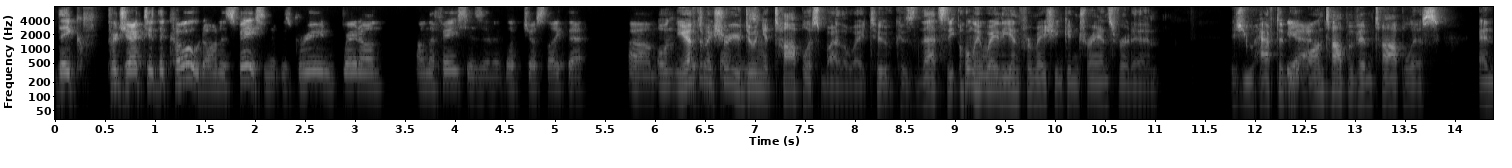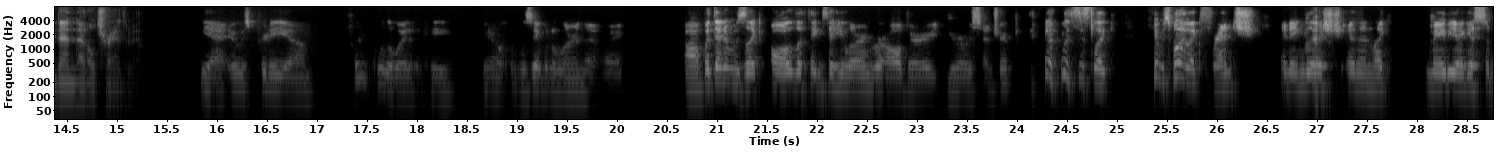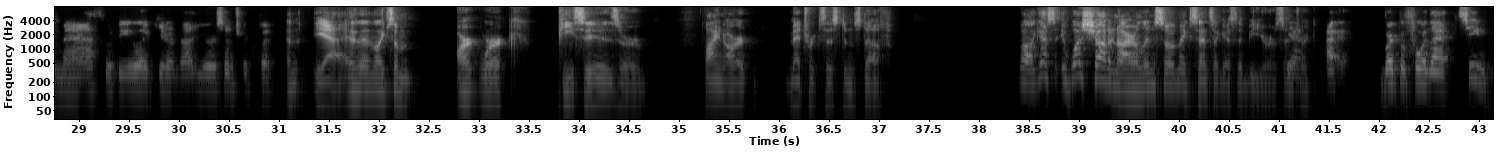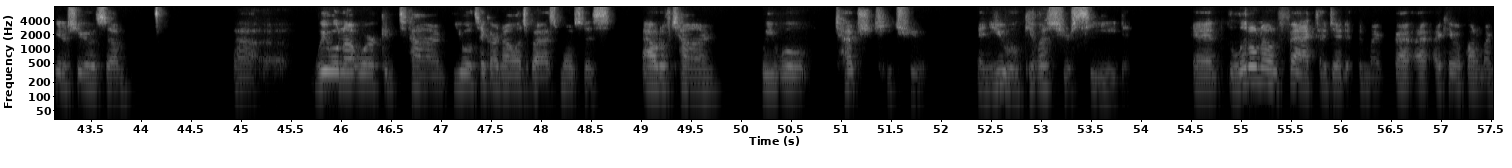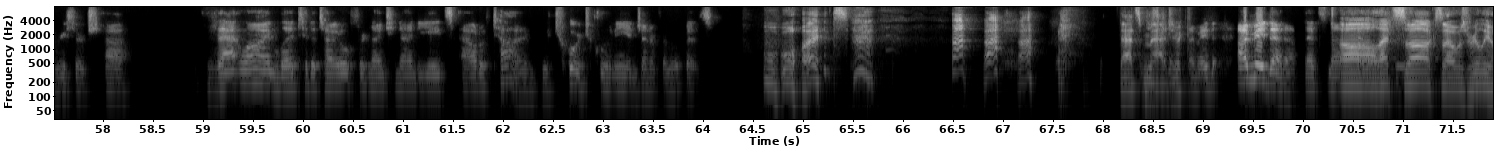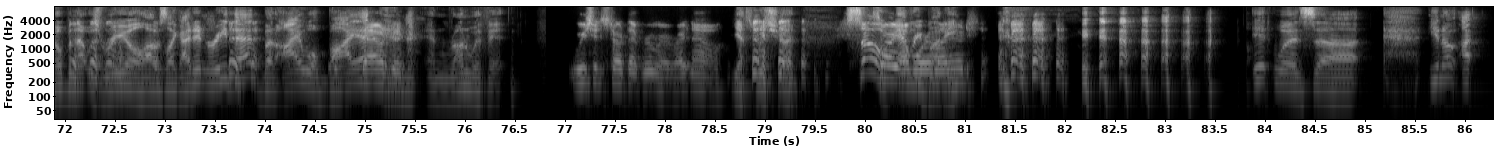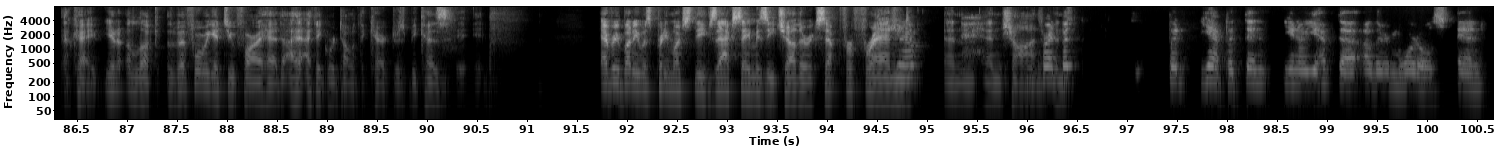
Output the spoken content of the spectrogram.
they projected the code on his face and it was green right on on the faces and it looked just like that. Um, oh, you have to make sure you're was- doing it topless by the way too because that's the only way the information can transfer to him is you have to be Yeah. on top of him topless and then that'll transmit Yeah, it was pretty um pretty cool the way that he you know was able to learn that way. Um, but then it was like all the things that he learned were all very Eurocentric. it was just like it was only like French and English, and then like maybe I guess some math would be like you know not Eurocentric, but and yeah and then like some artwork pieces or fine art, metric system stuff. Well, I guess it was shot in Ireland, so it makes sense. I guess it'd be Eurocentric. Yeah. I, right before that scene, you know, she goes, um, uh, "We will not work in time. You will take our knowledge by osmosis out of time. We will touch teach you, and you will give us your seed." And little known fact, I did in my I, I came upon in my research. Uh, that line led to the title for 1998's Out of Time with George Clooney and Jennifer Lopez. What? That's magic. I made I made that up. That's not. Oh, that true. sucks. I was really hoping that was real. I was like, I didn't read that, but I will buy it and, and, run with it. We should start that rumor right now. Yes, we should. So, Sorry, everybody, it was, uh, you know, I okay. You know, look. Before we get too far ahead, I, I think we're done with the characters because it, everybody was pretty much the exact same as each other, except for friend you know, and and Sean. Friend, and, but but yeah, but then you know you have the other immortals, and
